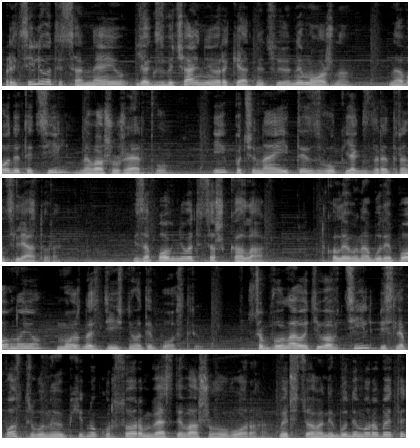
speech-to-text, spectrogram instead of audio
Прицілюватися нею, як звичайною ракетницею, не можна. Наводити ціль на вашу жертву, і починає йти звук як з ретранслятора. І заповнюватися шкала. Коли вона буде повною, можна здійснювати постріл. Щоб вона летіла в ціль, після пострілу необхідно курсором вести вашого ворога. Ми ж цього не будемо робити,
